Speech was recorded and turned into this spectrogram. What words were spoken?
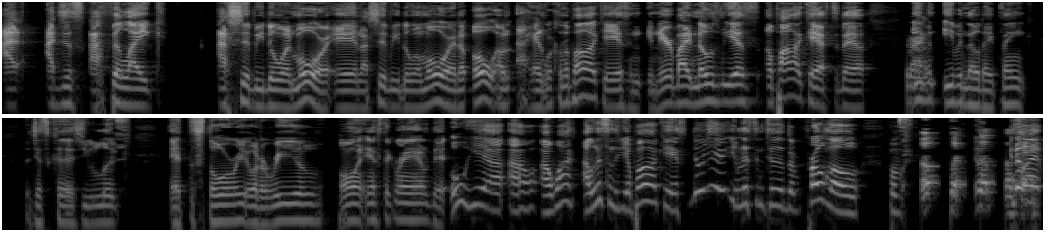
I I just I feel like I should be doing more, and I should be doing more. And oh, I, I had worked on the podcast, and, and everybody knows me as a podcaster now. Right. Even even though they think just because you look at the story or the reel on Instagram that oh yeah I, I, I watch I listen to your podcast. Do you? You listen to the promo from? Oh, what, oh, okay. You know what?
